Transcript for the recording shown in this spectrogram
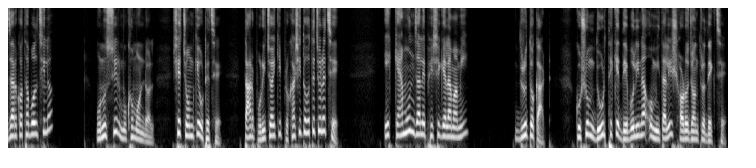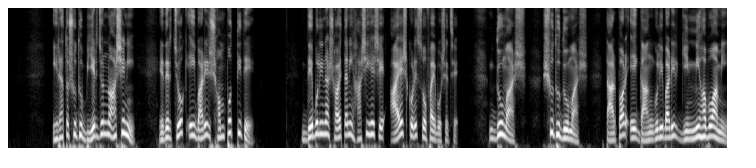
যার কথা বলছিল? অনুশ্রীর মুখমণ্ডল, সে চমকে উঠেছে, তার পরিচয় কি প্রকাশিত হতে চলেছে? এ কেমন জালে ফেসে গেলাম আমি? দ্রুত কাট কুসুম দূর থেকে দেবলীনা ও মিতালির ষড়যন্ত্র দেখছে। এরা তো শুধু বিয়ের জন্য আসেনি, এদের চোখ এই বাড়ির সম্পত্তিতে। দেবলীনা শয়তানি হাসি হেসে আয়েশ করে সোফায় বসেছে। দু মাস, শুধু দু মাস, তারপর এই গাঙ্গুলি বাড়ির গিন্নি হব আমি।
